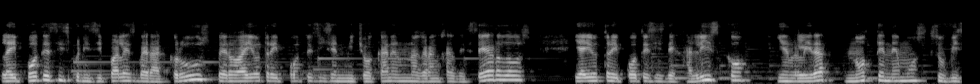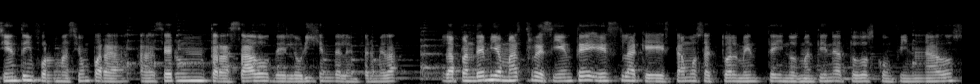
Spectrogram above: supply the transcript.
La hipótesis principal es Veracruz, pero hay otra hipótesis en Michoacán en una granja de cerdos y hay otra hipótesis de Jalisco y en realidad no tenemos suficiente información para hacer un trazado del origen de la enfermedad. La pandemia más reciente es la que estamos actualmente y nos mantiene a todos confinados,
